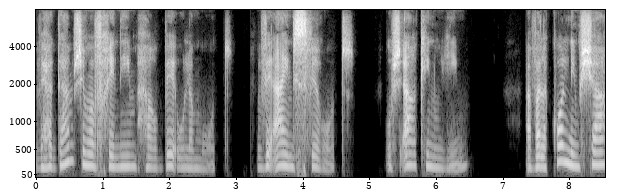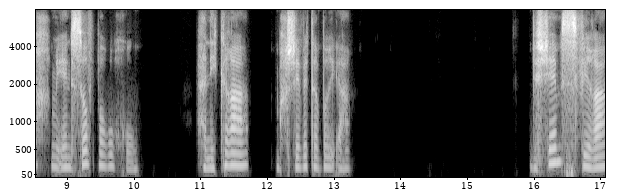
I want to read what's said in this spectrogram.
והגם שמבחינים הרבה עולמות, ועין ספירות, ושאר כינויים, אבל הכל נמשך מאין סוף ברוך הוא, הנקרא מחשבת הבריאה. ושם ספירה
